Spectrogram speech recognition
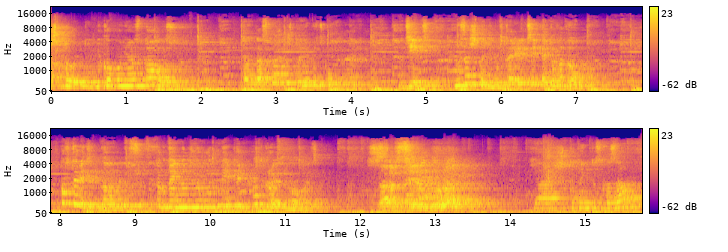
что это, никого не осталось? Тогда скажу что-нибудь умное. Дети, ни за что не повторяйте этого дома. Повторите на улице, тогда им будет мебель, откроет смывать. Совсем дурак? Я что-то не то сказала?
